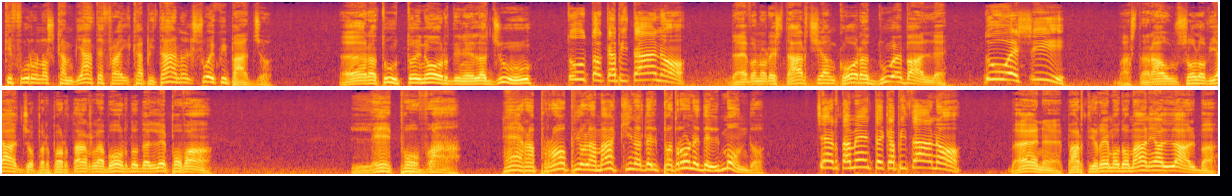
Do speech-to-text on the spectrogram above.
che furono scambiate fra il capitano e il suo equipaggio. Era tutto in ordine laggiù? Tutto, capitano! Devono restarci ancora due balle. Due, sì! Basterà un solo viaggio per portarle a bordo dell'Epovan. L'Epovan! Era proprio la macchina del padrone del mondo. Certamente, capitano! Bene, partiremo domani all'alba.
